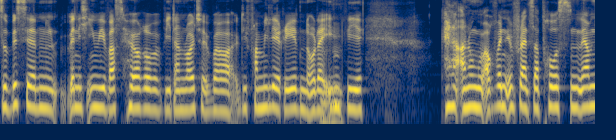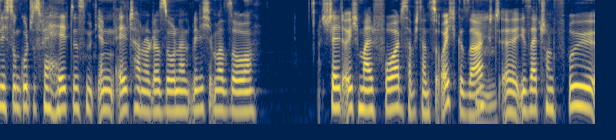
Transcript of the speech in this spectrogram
so ein bisschen, wenn ich irgendwie was höre, wie dann Leute über die Familie reden oder mhm. irgendwie, keine Ahnung, auch wenn Influencer posten, die haben nicht so ein gutes Verhältnis mit ihren Eltern oder so, und dann bin ich immer so, stellt euch mal vor, das habe ich dann zu euch gesagt, mhm. äh, ihr seid schon früh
